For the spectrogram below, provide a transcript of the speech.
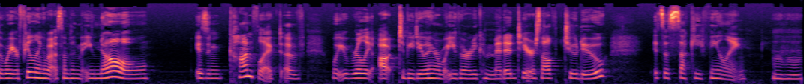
the way you're feeling about something that you know is in conflict of what you really ought to be doing or what you've already committed to yourself to do, it's a sucky feeling. Mm-hmm.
